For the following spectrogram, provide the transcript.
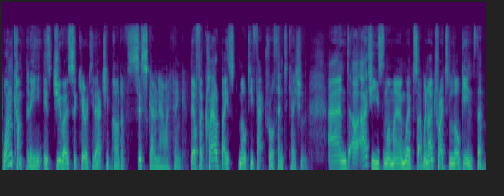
one company is Duo Security. They're actually part of Cisco now, I think. They offer cloud-based multi-factor authentication. And I actually use them on my own website. When I try to log in to the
